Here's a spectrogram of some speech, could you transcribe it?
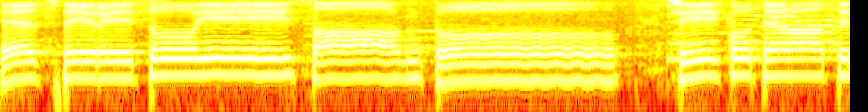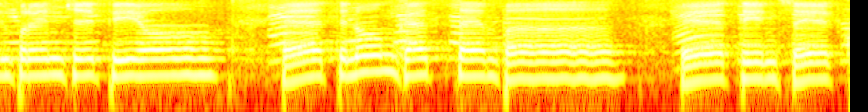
et Spiritui Sancto sicut erat in principio et nunc et semper et in saecula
